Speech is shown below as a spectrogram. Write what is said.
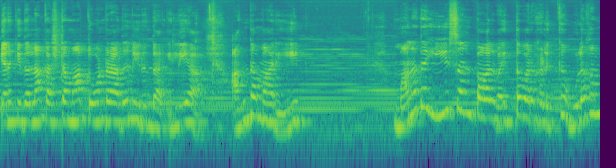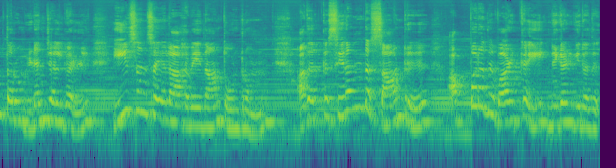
எனக்கு இதெல்லாம் கஷ்டமா தோன்றாதுன்னு இருந்தார் இல்லையா? அந்த மாதிரி மனதை ஈசன் பால் வைத்தவர்களுக்கு உலகம் தரும் இடைஞ்சல்கள் ஈசன் செயலாகவே தான் தோன்றும். அதற்கு சிறந்த சான்று அப்பரது வாழ்க்கை நிகழ்கிறது.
